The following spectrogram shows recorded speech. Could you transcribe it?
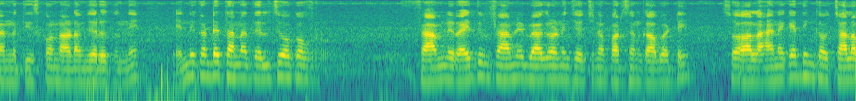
నన్ను తీసుకొని రావడం జరుగుతుంది. ఎందుకంటే తన తెలిసి ఒక ఫ్యామిలీ రైతు ఫ్యామిలీ బ్యాక్గ్రౌండ్ నుంచి వచ్చిన పర్సన్ కాబట్టి సో అలా ఆయనకైతే ఇంకా చాలా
